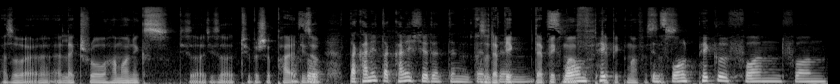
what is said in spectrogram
also äh, Electro Harmonics, dieser, dieser typische Pi, Ach diese, so, da kann ich, da kann ich dir den, den, also der den Big, der Big Swollen Muff, der Pick- Big Muff ist den das. Swollen Pickle von, von,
